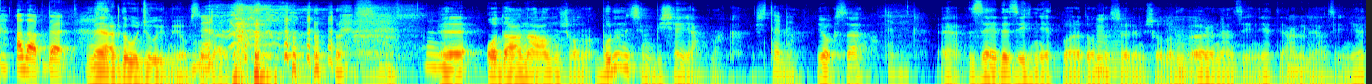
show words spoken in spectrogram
Adaptör. Meğer de ucu uymuyor bu sefer e, odağını almış olmak. Bunun için bir şey yapmak. işte. Tabii. Yoksa Tabii. e, Z'de zihniyet bu arada onu da söylemiş olalım. Öğrenen zihniyet, yargılayan zihniyet.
